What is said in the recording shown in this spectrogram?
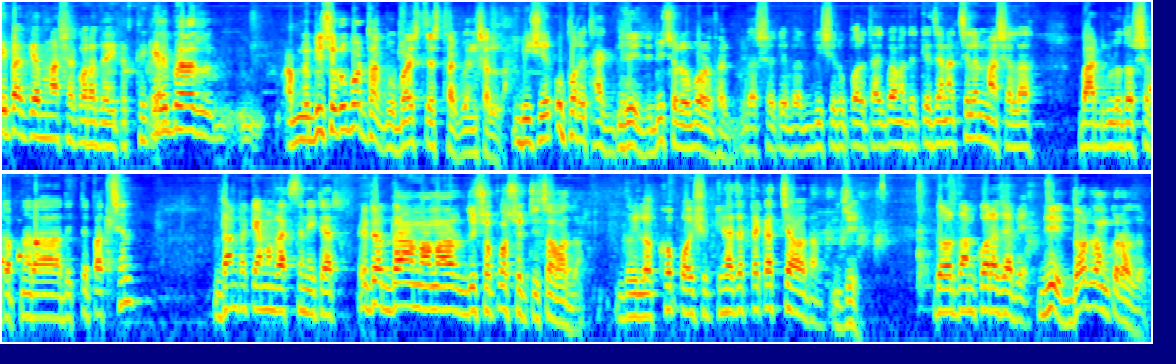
এইবার কেমন আশা করা যায় এটার থেকে? এবার আপনি বিশের উপর থাকব বাইশ তেইশ থাকব ইনশাল্লাহ। বিশের উপরে থাকবে? জি জি বিশের উপরে থাকবে। দর্শক এবার বিশের উপরে থাকবে। আমাদেরকে জানাচ্ছিলেন মাশাল্লাহ বাটগুলো দর্শক আপনারা দেখতে পাচ্ছেন। দামটা কেমন রাখছেন এটার? এটার দাম আমার দুশো পঁয়ষট্টি চাওয়া দাম। দুই লক্ষ পঁয়ষট্টি হাজার টাকার চাওয়া দাম। জি। দরদাম করা যাবে? জি দরদাম করা যাবে।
